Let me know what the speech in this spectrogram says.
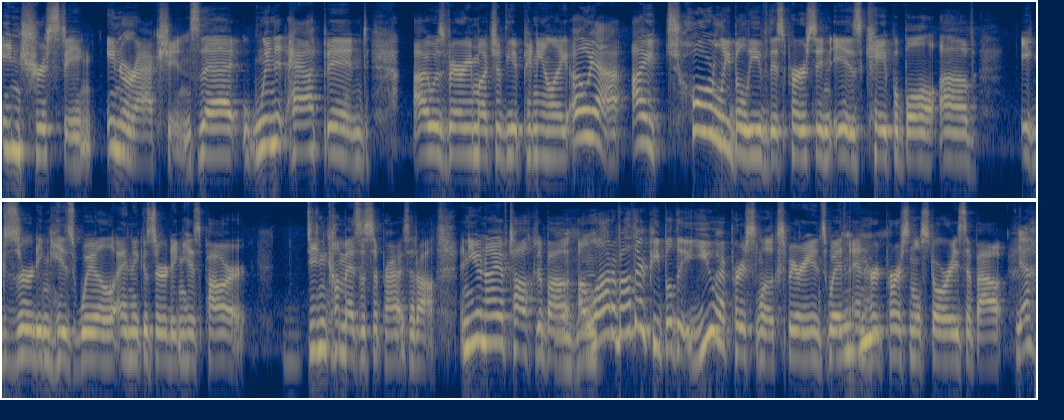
interesting interactions that when it happened i was very much of the opinion like oh yeah i totally believe this person is capable of exerting his will and exerting his power. Didn't come as a surprise at all. And you and i have talked about a mm-hmm. lot of other people that you have personal experience with and mm-hmm. heard personal stories about. Yeah.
